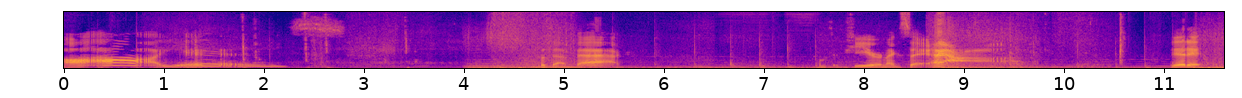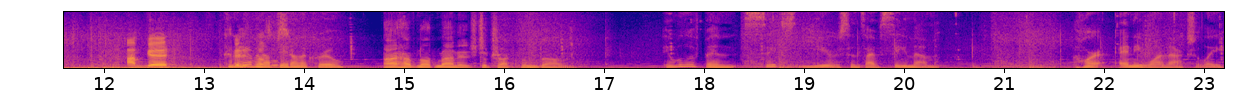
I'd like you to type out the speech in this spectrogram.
Ah, yes. Put that back. Come through here and I can say, ah! Did it. I'm good. Can Good I at have an update on the crew? I have not managed to track them down. It will have been six years since I've seen them. Or anyone, actually.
